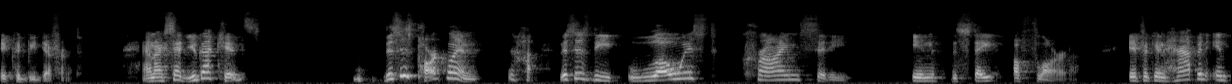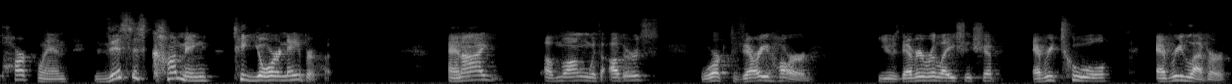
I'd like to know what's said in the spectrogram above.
it could be different? And I said, You got kids. This is Parkland. This is the lowest crime city in the state of Florida. If it can happen in Parkland, this is coming to your neighborhood. And I, along with others, worked very hard, used every relationship, every tool, every lever.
